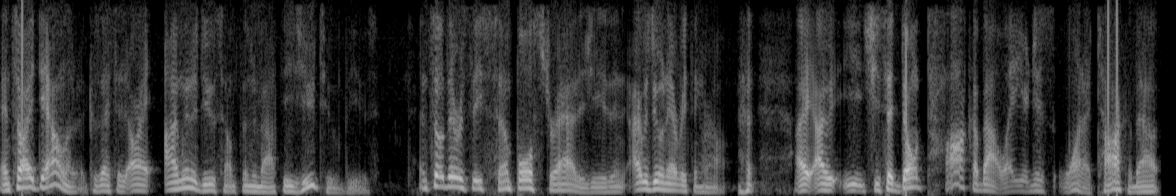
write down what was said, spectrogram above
And so I downloaded it because I said, all right, I'm going to do something about these YouTube views. And so there was these simple strategies, and I was doing everything wrong. I, I she said, don't talk about what you just want to talk about,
